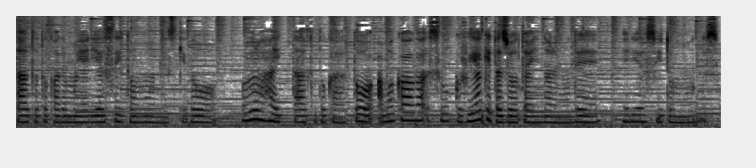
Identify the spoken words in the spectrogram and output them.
た後とかでもやりやすいと思うんですけどお風呂入った後とかだと甘皮がすごくふやけた状態になるのでやりやすいと思うんです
